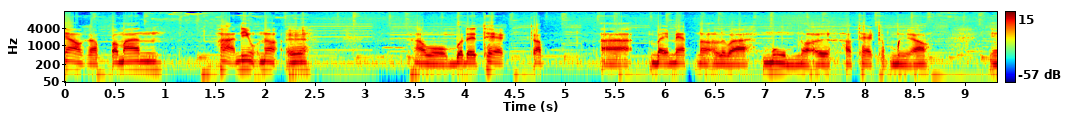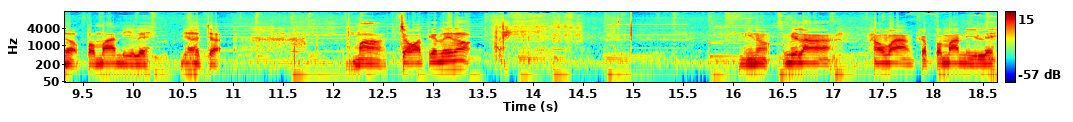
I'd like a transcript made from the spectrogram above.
ยาวกับประมาณ5นิ้วเนาะเออเฮาบ่ได้แท็กกับอ่าใบแมทเนาะหรือว่ามุมเนาะเออเฮาแท็กกับมือเอานี่เนาะประมาณนี้เลยเดี๋ยวจะมาจอดกันเลยเนาะนี่เนาะเวลาเฮาวางกับประมาณนี้เลย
